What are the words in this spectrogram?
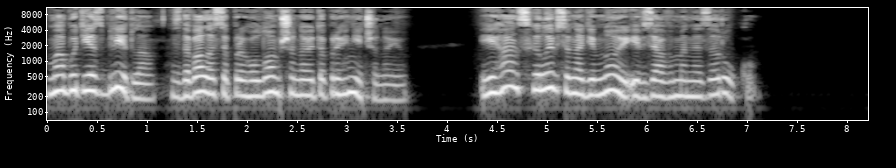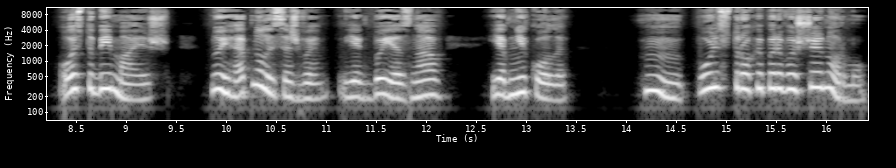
Мабуть, я зблідла, здавалася приголомшеною та пригніченою. Гігант схилився наді мною і взяв мене за руку. Ось тобі й маєш. Ну і гепнулися ж ви, якби я знав, я б ніколи. Хм, пульс трохи перевищує норму.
